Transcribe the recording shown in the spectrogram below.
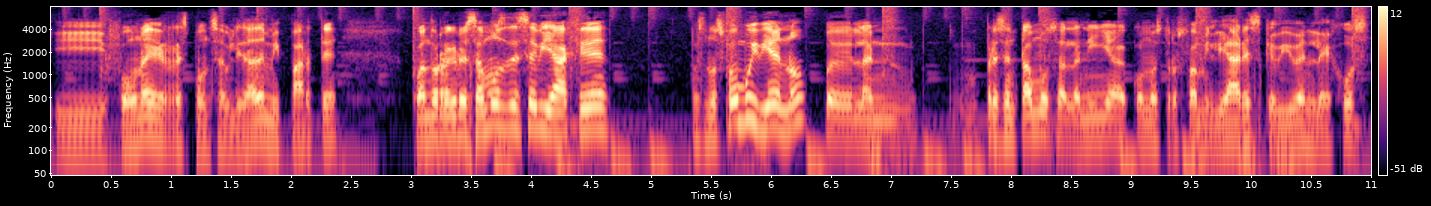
y fue una irresponsabilidad de mi parte. Cuando regresamos de ese viaje, pues nos fue muy bien, ¿no? Pues presentamos a la niña con nuestros familiares que viven lejos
